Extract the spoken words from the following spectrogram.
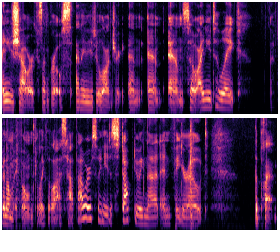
I need to shower because I'm gross, and I need to do laundry, and and and so I need to like. I've been on my phone for like the last half hour, so I need to stop doing that and figure out the plan.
